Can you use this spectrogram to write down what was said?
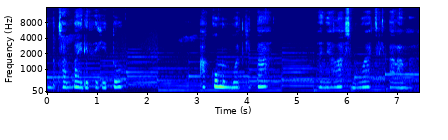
Untuk sampai di titik itu, aku membuat kita hanyalah sebuah cerita lama.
